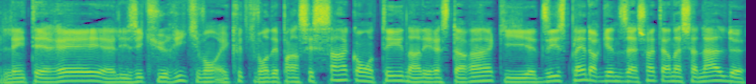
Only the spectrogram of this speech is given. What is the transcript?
L'intérêt, les écuries qui vont, écoute, qui vont dépenser sans compter dans les restaurants, qui disent plein d'organisations internationales de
